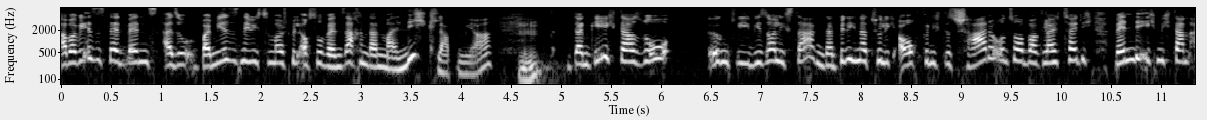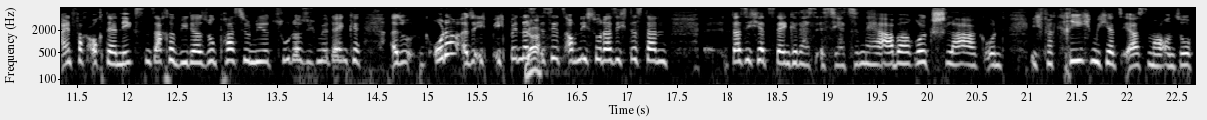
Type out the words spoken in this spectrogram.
Aber wie ist es denn, wenn es, also bei mir ist es nämlich zum Beispiel auch so, wenn Sachen dann mal nicht klappen, ja, mhm. dann gehe ich da so irgendwie, wie soll ich sagen, dann bin ich natürlich auch, finde ich das schade und so, aber gleichzeitig wende ich mich dann einfach auch der nächsten Sache wieder so passioniert zu, dass ich mir denke, also, oder? Also ich, ich bin, das ja. ist jetzt auch nicht so, dass ich das dann, dass ich jetzt denke, das ist jetzt ein herber Rückschlag und ich verkrieche mich jetzt erstmal und so.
